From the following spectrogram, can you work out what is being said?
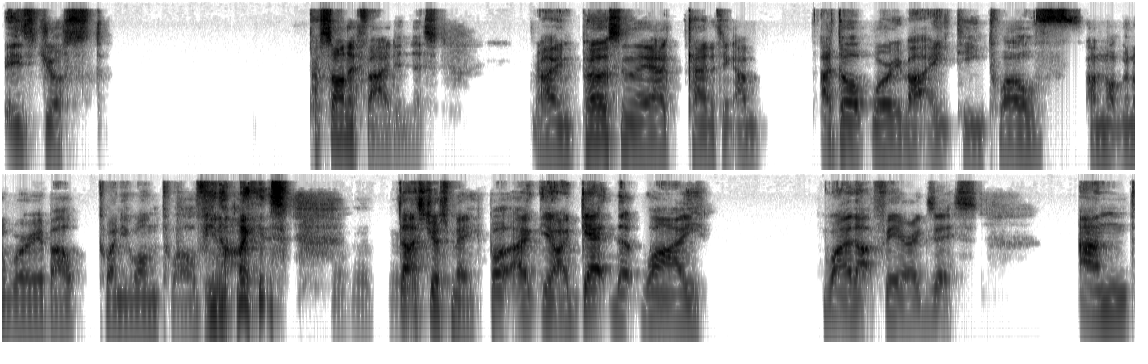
is just personified in this. I mean, personally, I kind of think I'm. I don't worry about eighteen twelve. I'm not going to worry about twenty one twelve. You know, it's mm-hmm, that's just me. But I, you know, I get that why why that fear exists, and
